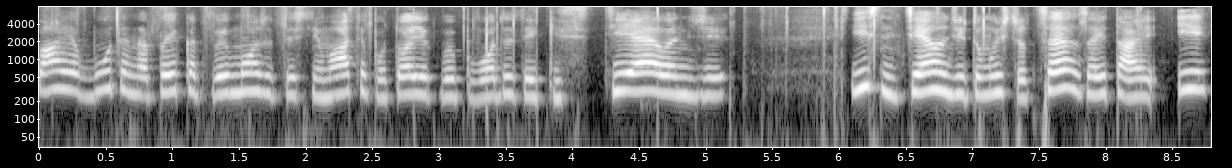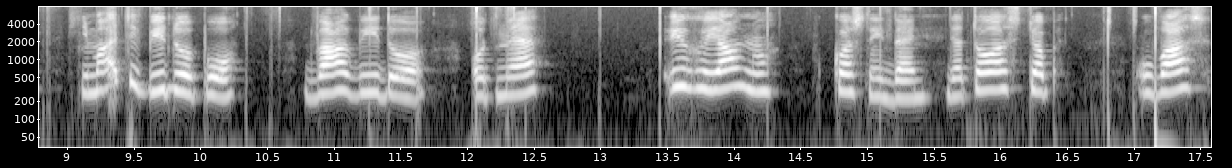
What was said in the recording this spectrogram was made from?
має бути, наприклад, ви можете знімати по то, як ви поводите якісь челенджі їсні челенджі, тому що це залітає. І знімайте відео по два відео одне і регулярно кожен день. Для того, щоб у вас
